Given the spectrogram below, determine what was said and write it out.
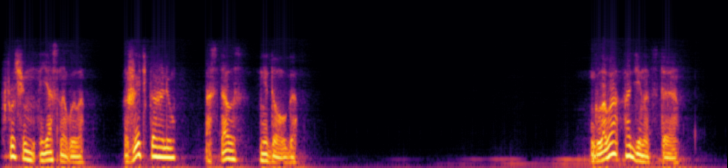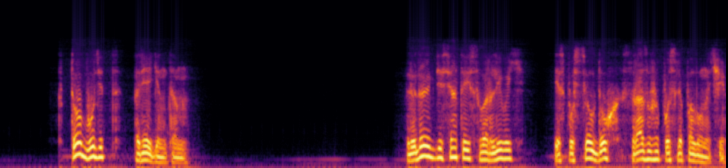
Впрочем, ясно было, жить королю осталось недолго. Глава 11. Кто будет регентом? Людовик X сварливый испустил дух сразу же после полуночи.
